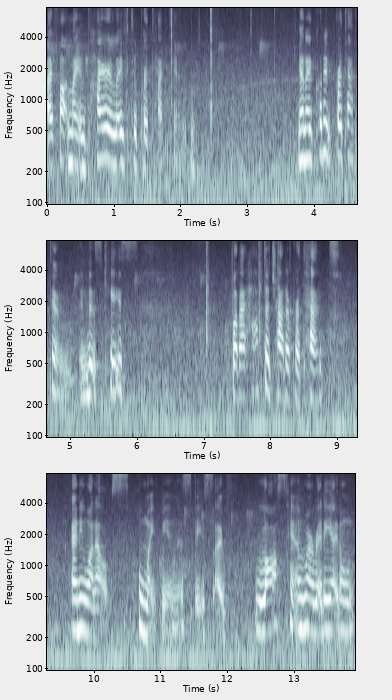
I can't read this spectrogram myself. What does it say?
I fought my entire life to protect him. And I couldn't protect him in this case. But I have to try to protect anyone else who might be in this space. I've lost him already. I don't,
